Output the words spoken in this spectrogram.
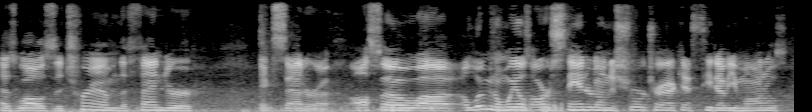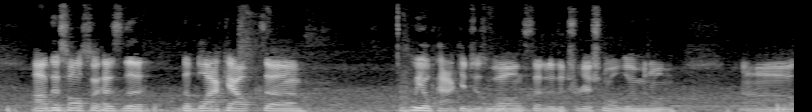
as well as the trim, the fender, etc. Also, uh, aluminum wheels are standard on the Sure Trac STW models. Uh, this also has the, the blackout uh, wheel package as well instead of the traditional aluminum, uh,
